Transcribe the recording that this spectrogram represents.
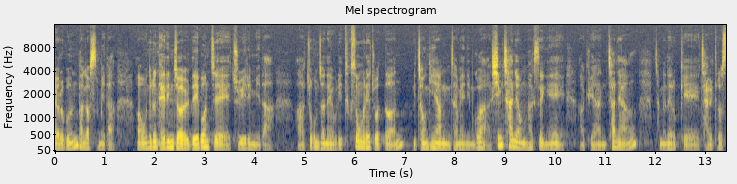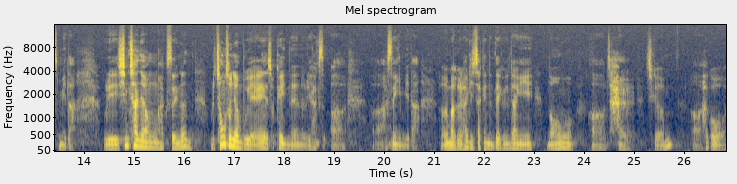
여러분 반갑습니다. 아, 오늘은 대림절 네 번째 주일입니다. 아, 조금 전에 우리 특송을 해주었던 정희양 자매님과 심찬영 학생의 아, 귀한 찬양 참 은혜롭게 잘 들었습니다. 우리 심찬영 학생은 우리 청소년부에 속해 있는 우리 학생, 어, 어, 학생입니다. 어, 음악을 하기 시작했는데 굉장히 너무 어, 잘 지금 어, 하고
